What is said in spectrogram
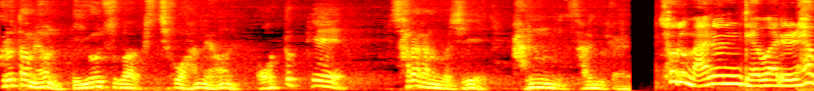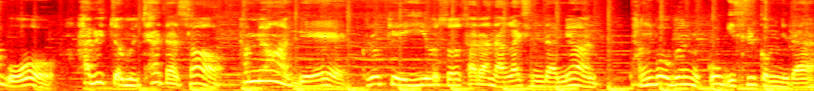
그렇다면 이혼수가 비치고 하면 어떻게 살아가는 것이 바른 삶일까요? 서로 많은 대화를 하고 합의점을 찾아서 현명하게 그렇게 이어서 살아나가신다면 방법은 꼭 있을 겁니다.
